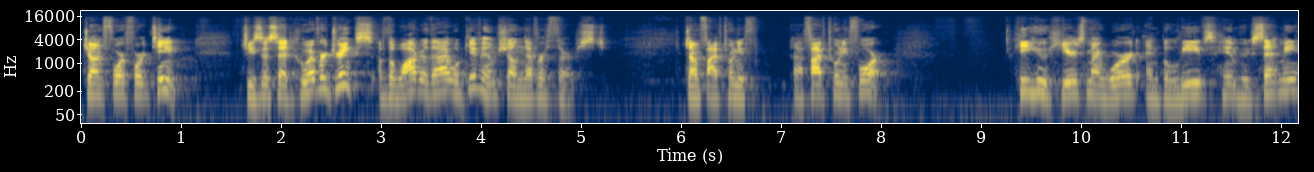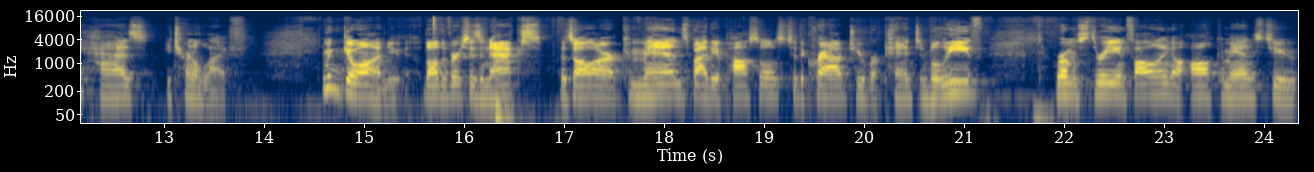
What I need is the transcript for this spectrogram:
John 4, 14, Jesus said, Whoever drinks of the water that I will give him shall never thirst. John 5, 20, uh, 5 24, He who hears my word and believes him who sent me has eternal life. And we can go on. All the verses in Acts, those all are commands by the apostles to the crowd to repent and believe. Romans 3 and following, all commands to,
